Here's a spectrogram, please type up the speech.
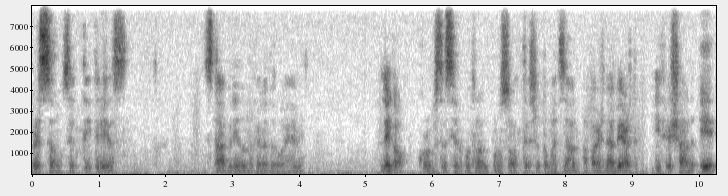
versão 73. Está abrindo o navegador web. Legal, o Chrome está sendo controlado por um software teste automatizado, a página é aberta e fechada e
